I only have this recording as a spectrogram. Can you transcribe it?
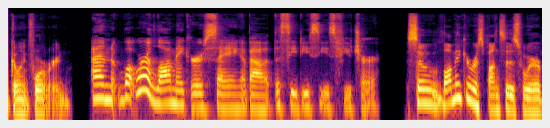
going forward. And what were lawmakers saying about the CDC's future? So, lawmaker responses were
